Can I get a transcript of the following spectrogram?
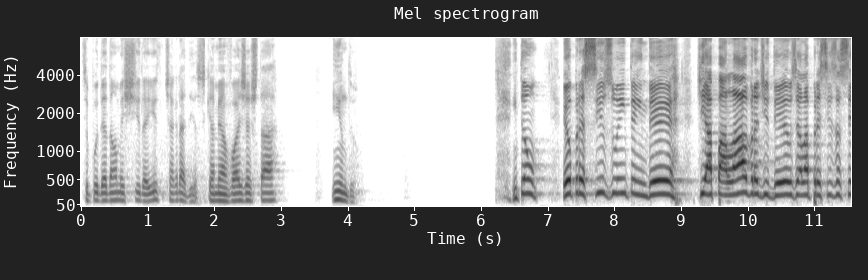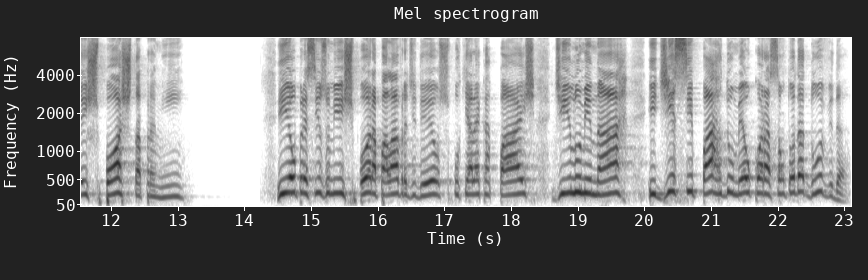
Se puder dar uma mexida aí, te agradeço, que a minha voz já está indo. Então, eu preciso entender que a palavra de Deus, ela precisa ser exposta para mim. E eu preciso me expor à palavra de Deus, porque ela é capaz de iluminar e dissipar do meu coração toda dúvida.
